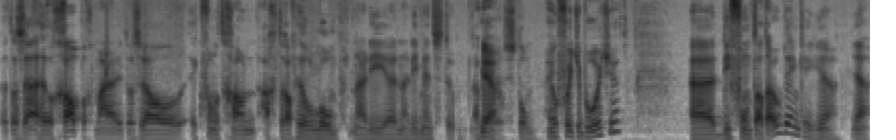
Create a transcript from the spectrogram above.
dat was wel heel grappig, maar het was wel, ik vond het gewoon achteraf heel lomp naar die, eh, naar die mensen toe. Ook Ja. stom. En hoe vond je broertje het? Eh, die vond dat ook, denk ik, ja. ja.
